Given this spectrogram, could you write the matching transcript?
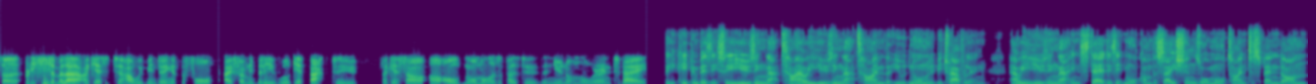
So pretty similar, I guess, to how we've been doing it before. I firmly believe we'll get back to, I guess, our, our old normal as opposed to the new normal we're in today. But you're keeping busy. So you're using that time. How are you using that time that you would normally be traveling how are you using that instead? Is it more conversations or more time to spend on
